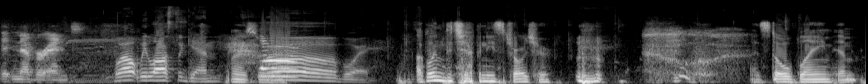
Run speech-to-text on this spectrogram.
It never ends. Well, we lost again. I swear. Oh boy. I blame the Japanese charger. I still blame him.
